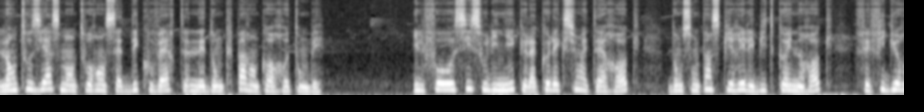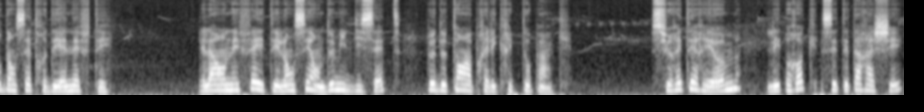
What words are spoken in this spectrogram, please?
L'enthousiasme entourant cette découverte n'est donc pas encore retombé. Il faut aussi souligner que la collection Ether Rock, dont sont inspirés les Bitcoin Rock, fait figure d'ancêtre des NFT. Elle a en effet été lancée en 2017, peu de temps après les CryptoPunk. Sur Ethereum, les Rock s'étaient arrachés,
